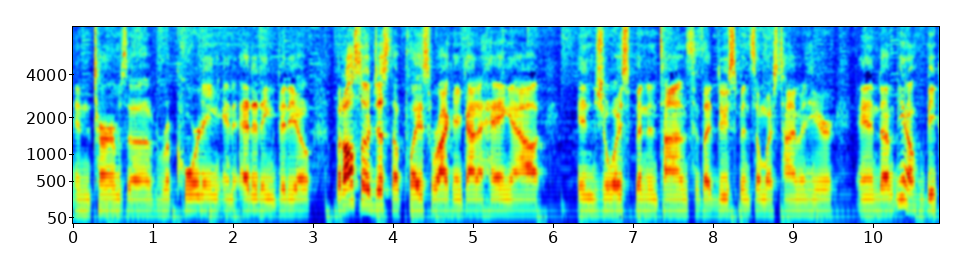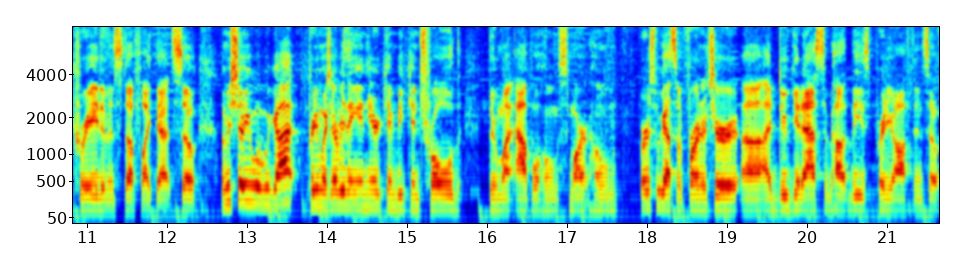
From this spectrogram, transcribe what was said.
in terms of recording and editing video, but also just a place where I can kind of hang out, enjoy spending time since I do spend so much time in here and um, you know, be creative and stuff like that. So let me show you what we got. Pretty much everything in here can be controlled through my Apple Home Smart Home. First, we got some furniture. Uh, I do get asked about these pretty often, so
